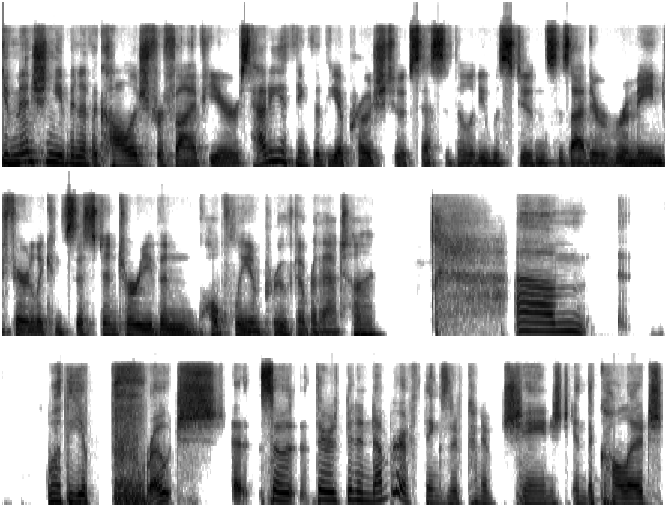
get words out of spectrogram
You've mentioned you've been at the college for five years. How do you think that the approach to accessibility with students has either remained fairly consistent or even hopefully improved over that time? Um, well, the approach. Uh, so there's been a number of things that have kind of changed in the college.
